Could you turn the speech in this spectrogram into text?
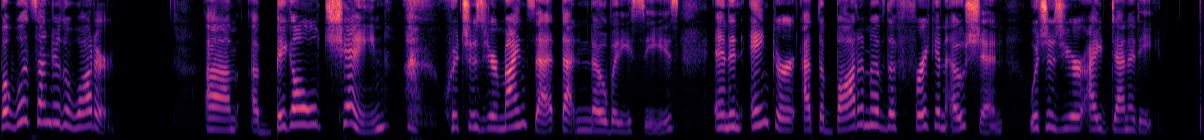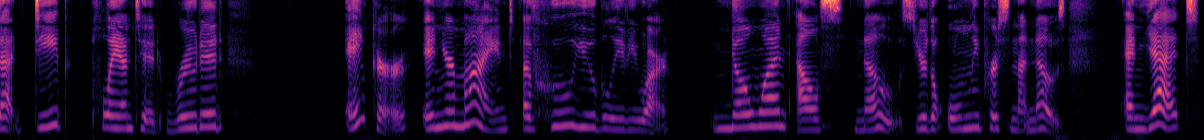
But what's under the water? Um, a big old chain, which is your mindset that nobody sees, and an anchor at the bottom of the freaking ocean, which is your identity. That deep planted, rooted anchor in your mind of who you believe you are. No one else knows. You're the only person that knows. And yet,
